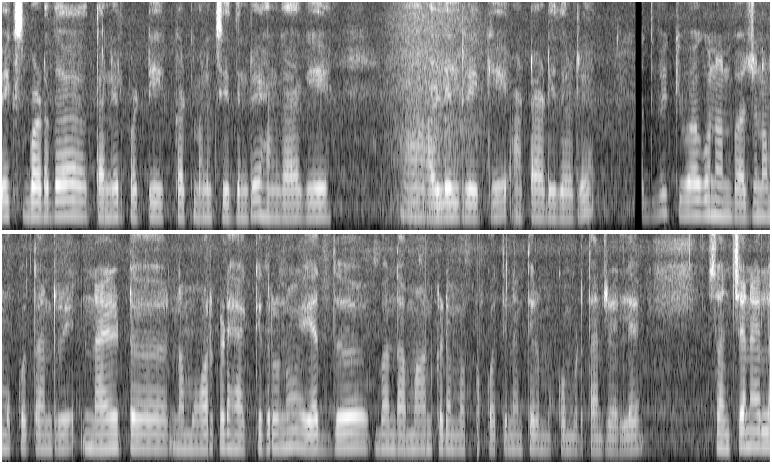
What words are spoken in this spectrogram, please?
ವಿಕ್ಸ್ ಬಡ್ದ ತಣ್ಣೀರು ಪಟ್ಟಿ ಕಟ್ ಮನಗ್ಸಿದ್ದೀನಿ ರೀ. ಹಾಗಾಗಿ ಹಳ್ಳಿಲ್ ರೇಖಿ ಆಟ ಆಡಿದಳ್ರಿ ಅದ್ವಿಕ್ ಇವಾಗೂ ನನ್ನ ಬಾಜುನ ಮುಕ್ಕೋತಾನೆ ರೀ. ನೈಟ್ ನಮ್ಮ ಅವ್ರ ಕಡೆ ಹಾಕಿದ್ರು ಎದ್ದು ಬಂದು ಅಮ್ಮನ ಕಡೆ ಮುಕ್ಕೋತೀನಿ ಅಂತೇಳಿ ಮುಕ್ಕೊಂಬಿಡ್ತಾನೆ ರೀ ಅಲ್ಲೇ. ಸಂಚನ ಎಲ್ಲ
